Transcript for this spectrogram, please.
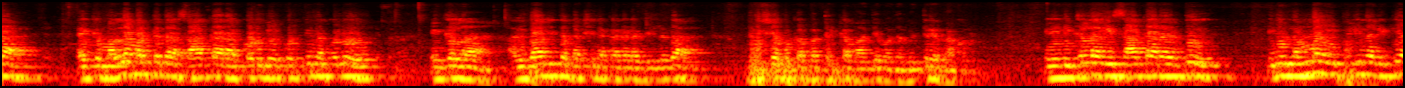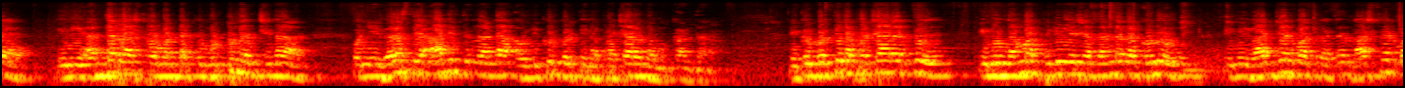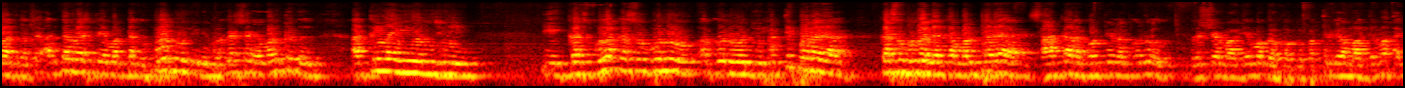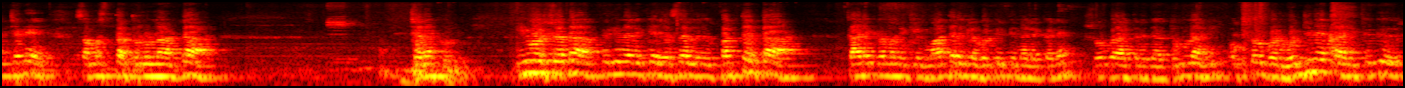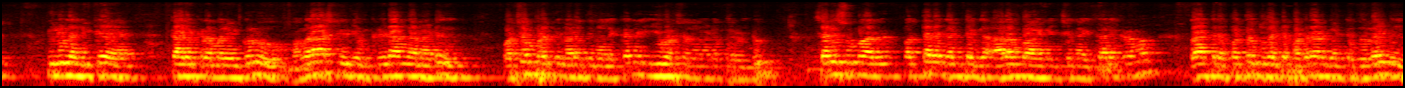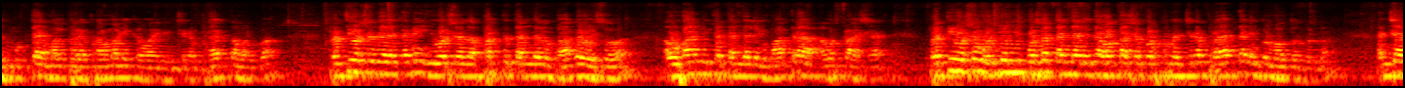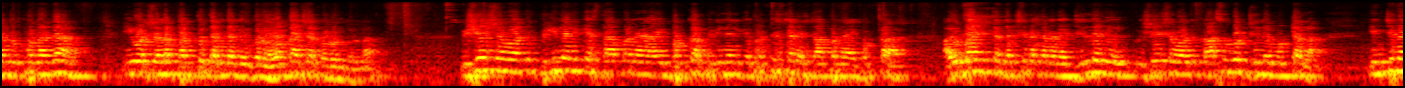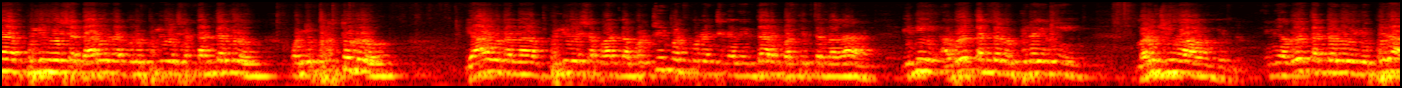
ಅದಕ್ಕೆ ಮಲ್ಲ ಮಟ್ಟದ ಸಹಕಾರ ಕೊಡುಗೆ ಕೊಟ್ಟಿನಕ್ಕೂ ಇಂಕಲ್ಲ ಅವಿಭಾಜಿತ ದಕ್ಷಿಣ ಕನ್ನಡ ಜಿಲ್ಲೆದ ದೃಶ್ಯ ಮುಖ ಪತ್ರಿಕಾ ಮಾಧ್ಯಮದ ಮಿತ್ರರನ್ನಕರು ಇನ್ನು ನಿಖಲ್ಲ ಈ ಸಹಕಾರ ಇದ್ದು ಇನ್ನು ನಮ್ಮ ಈ ಬಿಲಿನಲಿಕೆ ಇನ್ನು ಅಂತಾರಾಷ್ಟ್ರ ಮಟ್ಟಕ್ಕೆ ಮುಟ್ಟು ನಂಚಿನ ಒಂದು ವ್ಯವಸ್ಥೆ ಆದಿತ್ತಿಂದಾಂಡ ಅವು ನಿಖಲ್ ಕೊಡ್ತಿನ ಪ್ರಚಾರದ ಮುಖಾಂತರ. ನಿಖಲ್ ಕೊಡ್ತಿನ ಪ್ರಚಾರ ಇದ್ದು ಇನ್ನು ನಮ್ಮ ಪಿಲಿವೇಶ ತಂಡದ ಕೊಡು ಇನ್ನು ರಾಜ್ಯದ ಮಾತ್ರ ರಾಷ್ಟ್ರದ ಮಾತ್ರ ಅಂತಾರಾಷ್ಟ್ರೀಯ ಮಟ್ಟಕ್ಕೆ ಬೋದು ಇದು ಪ್ರದರ್ಶನ ಮಾಡ್ತದೆ ಅಕ್ಕಿನ ಈ ಒಂದು ಈ ಕಸ್, ಕುಲ ಕಸುಬುಲು ಅಕ್ಕಲು ಒಂದು ವೃತ್ತಿಪರ ಕಸುಬುನ ಲೆಕ್ಕ ಮಲ್ಪರೆ ಸಹಕಾರ ಕೊಟ್ಟಿನ ದೃಶ್ಯ ಮಾಧ್ಯಮ ಪತ್ರಿಕಾ ಮಾಧ್ಯಮ, ಅಂಚನೆ ಸಮಸ್ತ ತುಳುನಾಡ ಜನಕರು ಈ ವರ್ಷದ ಪಿಲಿನಲಿಕೆ ಹೆಸರು ಪತ್ತೆತ್ತ ಕಾರ್ಯಕ್ರಮಕ್ಕೆ ಮಾತಾಡಿಗಳ ಗೊತ್ತಿತ್ತಿನ ಲೆಕ್ಕನೆ ಶೋಭಾಯಾತ್ರೆದ ತುಂಬಾನಿ ಅಕ್ಟೋಬರ್ ಒಂದನೇ ತಾರೀಕಿಗೆ ಪಿಲಿನಲಿಕೆ ಕಾರ್ಯಕ್ರಮಗಳು ಮಂಗಳಾ ಸ್ಟೇಡಿಯಂ ಕ್ರೀಡಾಂಗಣ ವರ್ಷಂ ಪ್ರತಿ ನಡೆದಿನ ಲೆಕ್ಕನೆ ಈ ವರ್ಷದ ನಡೆಪರುಂಡು. ಸರಿ ಸುಮಾರು ಪತ್ತರ ಗಂಟೆಗೆ ಆರಂಭ ಆಯ್ನಿಂಚಿನ ಈ ಕಾರ್ಯಕ್ರಮ. ರಾತ್ರಿ ಪತ್ತೊಂದು ಗಂಟೆ ಪದಿನಾರು ಗಂಟೆ ಲೈವ್ ಮುಕ್ತಾಯ ಮಲ್ಪರೆ ಪ್ರಾಮಾಣಿಕವಾಗಿ ಪ್ರಯತ್ನ ಮಾಡುವ ಪ್ರತಿ ವರ್ಷದ ಲೆಕ್ಕನೆ ಈ ವರ್ಷ ಎಲ್ಲ ತಂಡಗಳು ಭಾಗವಹಿಸುವ. ಆಹ್ವಾನಿತ ತಂಡಗಳಿಗೆ ಮಾತ್ರ ಅವಕಾಶ. ಪ್ರತಿ ವರ್ಷ ಒಂದೊಂದು ಹೊಸ ತಂಡಗಳಿಗೆ ಅವಕಾಶ ಕೊಟ್ಟು ನಂಚಿನ ಪ್ರಯತ್ನ ನಿಂತ್ಕೊಂಡು ಹೋಗ್ತದಿಲ್ಲ ಪುನಃ ಈ ವರ್ಷ ಎಲ್ಲ ಪತ್ತು ತಂಡಗಳಿಗೆ ಅವಕಾಶ ಕೊಡೋದಿಲ್ಲ ವಿಶೇಷವಾದ ಪಿಲಿನಲಿಕೆ ಸ್ಥಾಪನೆ ಆಗಿ ಬೊಕ್ಕ ಪಿಲಿನಲಿಕೆ ಪ್ರತಿಷ್ಠಾನ ಸ್ಥಾಪನೆ ಆಗಿ ಬೊಕ್ಕ ಅವಿಭಾಜಿತ ದಕ್ಷಿಣ ಕನ್ನಡ ಜಿಲ್ಲೆ ವಿಶೇಷವಾದ ಕಾಸರಗೋಡು ಜಿಲ್ಲೆ ಮುಟ್ಟಲ್ಲ. ಇಂಚಿನ ಪುಲಿವೇಶ ದಾರಿದಾರರು ಪುಲಿವೇಶ ತಂಡಗಳು ಒಂದು ಪುತ್ತೂರು ಯಾವ ನನ್ನ ಪುಲಿವೇಷ ಮಾಡಿದ ಬೊಚ್ಚಿ ಪಡ್ಕೊಂಡಂಚಿನ ನಿರ್ಧಾರ ಬರ್ತಿತ್ತಲ್ಲ ಇನಿ ಅವೇ ತಂಡಗಳು ಪಿರ ಇನಿ ಮರುಜೀವ ಆಗುಂಟು ಇನಿ ಅವೇ ತಂಡಗಳು ಇನಿ ಪಿರ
